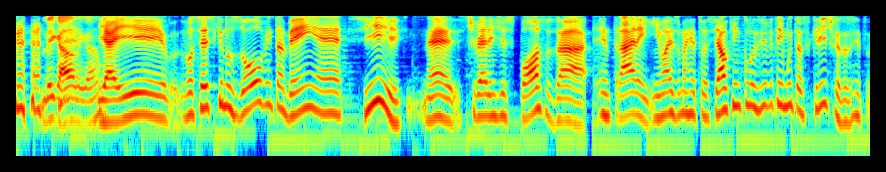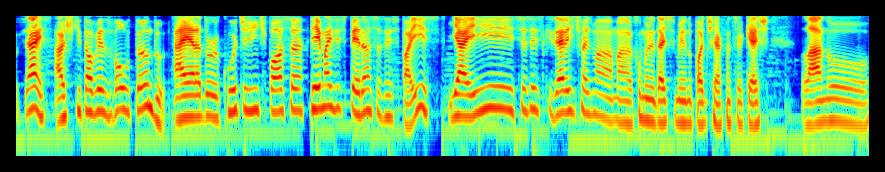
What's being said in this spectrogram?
legal, legal. E aí, vocês que nos ouvem também, é, se né, estiverem dispostos a entrarem em mais uma rede social, que inclusive tem muitas críticas às redes sociais, acho que talvez voltando à era do Orkut, a gente possa ter mais esperanças nesse país e aí, se vocês quiserem, a gente faz uma, uma comunidade também no Podchef Mastercast lá no,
